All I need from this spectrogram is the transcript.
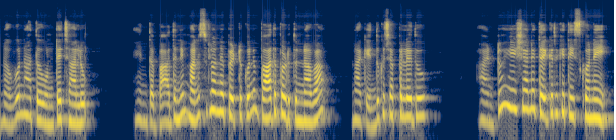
నువ్వు నాతో ఉంటే చాలు. ఇంత బాధని మనసులోనే పెట్టుకుని బాధపడుతున్నావా? నాకెందుకు చెప్పలేదు? అంటూ ఈషాని దగ్గరికి తీసుకొని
